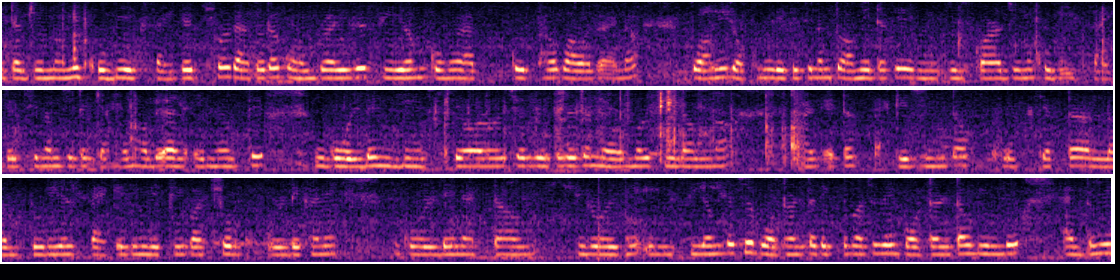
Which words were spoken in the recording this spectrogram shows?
এটার জন্য আমি খুবই এক্সাইটেড ছিল এতটা কম প্রাইসে সিরাম কোনো অ্যাপ কোথাও পাওয়া যায় না। তো আমি যখনই দেখেছিলাম, তো আমি এটাকে ইউজ করার জন্য খুবই এক্সাইটেড ছিলাম যে এটা কেমন হবে। আর এর মধ্যে গোল্ডেন বিডস দেওয়া রয়েছে ভেতরে এটা নর্মাল সিরাম না। আর এটার প্যাকেজিংটা খুব একটা লাক্সুরিয়াস প্যাকেজিং দেখতেই পাচ্ছ। গোল্ড এখানে গোল্ডেন একটা রয়েছে। এই সিরামটা যে বটলটা দেখতে পাচ্ছ, এই বটলটাও কিন্তু একদমই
